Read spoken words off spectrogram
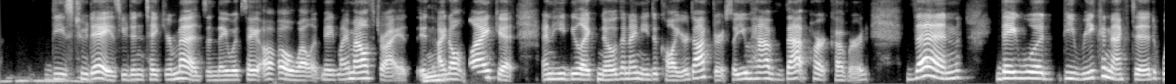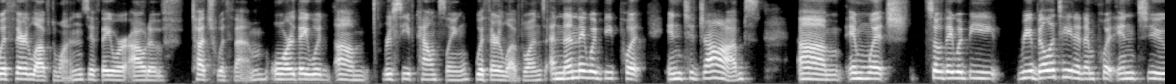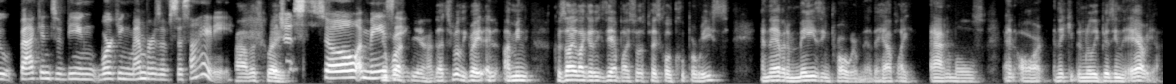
these two days you didn't take your meds and they would say oh well it made my mouth dry. It, it mm. i don't like it. And he'd be like no then i need to call your doctor. So you have that part covered. Then they would be reconnected with their loved ones if they were out of touch with them or they would um, receive counseling with their loved ones and then they would be put into jobs um, in which so they would be rehabilitated and put into back into being working members of society. Wow, that's great. Which is so amazing. yeah, that's really great. And I mean, because I like an example, I saw this place called Cooper Riis, and they have an amazing program there. They have like animals and art, and they keep them really busy in the area.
